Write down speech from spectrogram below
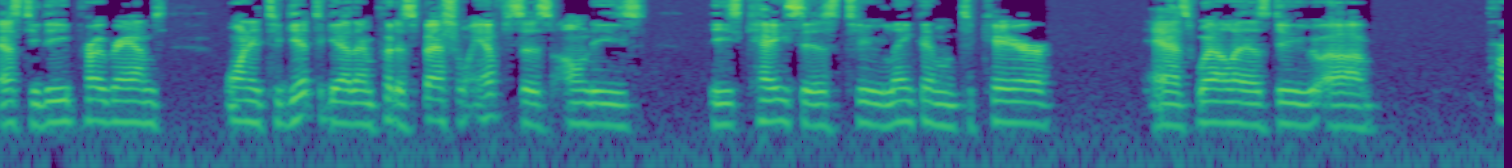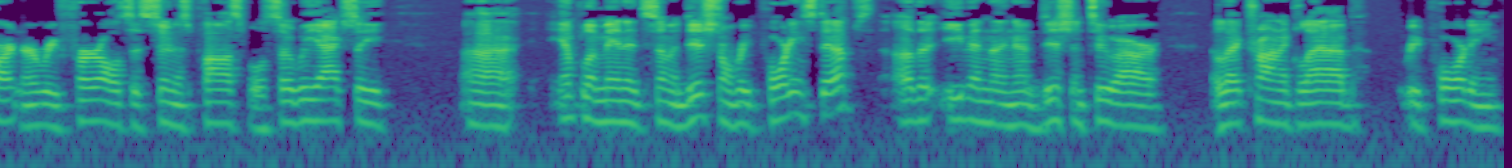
STD programs wanted to get together and put a special emphasis on these these cases to link them to care, as well as do uh, partner referrals as soon as possible. So we actually uh, implemented some additional reporting steps, other even in addition to our electronic lab reporting,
